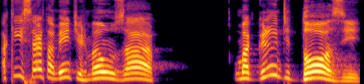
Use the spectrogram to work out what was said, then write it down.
Aqui, certamente, irmãos, há uma grande dose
